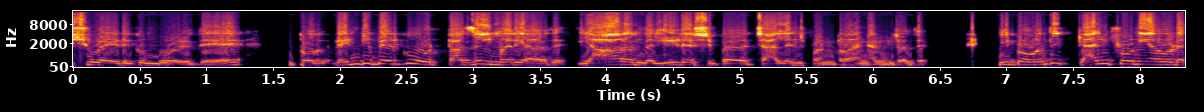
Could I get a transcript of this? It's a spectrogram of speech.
இஷ்யூவை எடுக்கும் பொழுது இப்போ ரெண்டு பேருக்கும் ஒரு டசில் மாதிரி ஆகுது. யார் அந்த லீடர்ஷிப்பை சேலஞ்ச் பண்றாங்கன்றது. இப்ப வந்து கலிபோர்னியாவோட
